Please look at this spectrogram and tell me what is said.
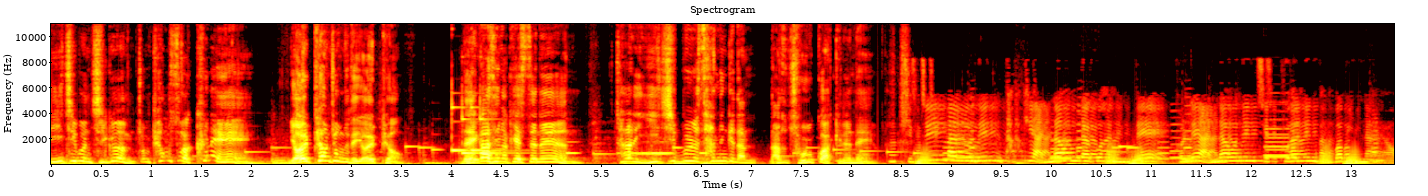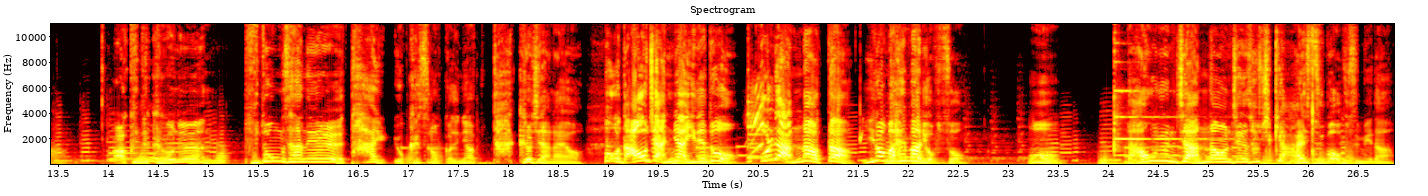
이 집은 지금 좀 평수가 크네. 10평 정도 돼, 10평. 내가 생각했을 때는 차라리 이 집을 사는 게 난, 나도 좋을 것 같기는 해. 집주인 말로는 닭이 안 나온다고 하는데 벌레 안 나오는 집 구하는 방법 있나요? 아 근데 그거는 부동산을 다 욕할 수는 없거든요. 다 그러진 않아요. 어 나오지 않냐 이래도 원래 안 나왔다 이러면 할 말이 없어. 어 나오는지 안 나오는지는 솔직히 알 수가 없습니다.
